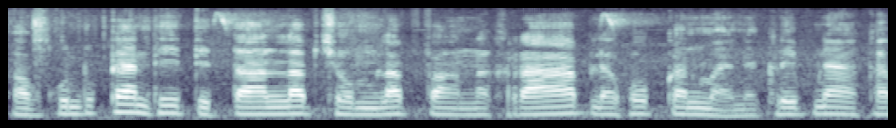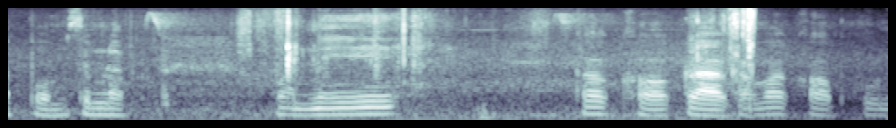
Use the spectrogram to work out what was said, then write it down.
ขอบคุณทุกท่านที่ติดตามรับชมรับฟังนะครับ แล้วพบกันใหม่ในคลิปหน้าครับ ผมสำหรับวันนี้ก็ขอกล่าวคำว่าขอบคุณ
